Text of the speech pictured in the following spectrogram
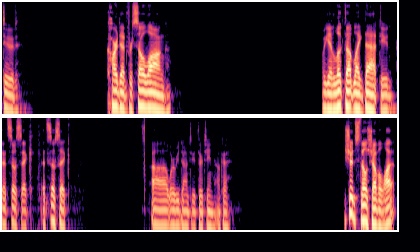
Dude. Car dead for so long. We get looked up like that, dude. That's so sick. That's so sick. Uh, what are we down to? 13. Okay. He should still shove a lot.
